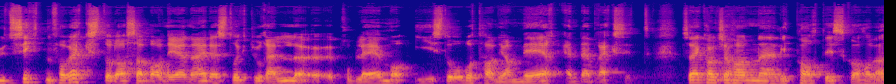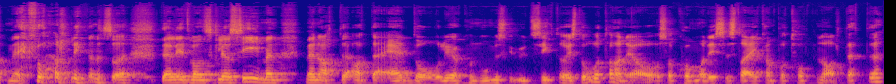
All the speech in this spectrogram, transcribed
utsikten for vekst. Og da sa Barnier nei, det er strukturelle problemer i Storbritannia mer enn det er brexit. Så er kanskje han eh, litt partisk og har vært med i forhandlingene, så det er litt vanskelig å si. Men, men at, at, det er dårlige økonomiske utsikter i Storbritannia, og så kommer disse streikene på toppen av alt dette,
